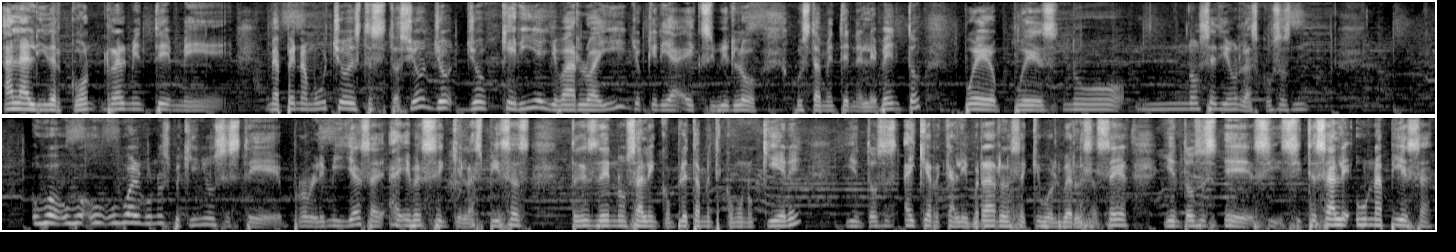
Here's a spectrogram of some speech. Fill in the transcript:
a la con Realmente me, me apena mucho esta situación. Yo, yo quería llevarlo ahí, yo quería exhibirlo justamente en el evento, pero pues no, no se dieron las cosas. Hubo, hubo, algunos pequeños este, problemillas. Hay, veces en que las piezas 3D no salen completamente como uno quiere. Y entonces hay que recalibrarlas, hay que volverlas a hacer. Y entonces eh, si, si, te sale una pieza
